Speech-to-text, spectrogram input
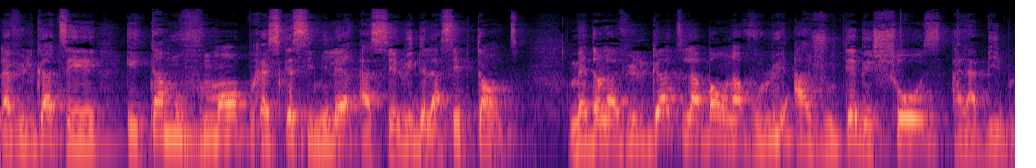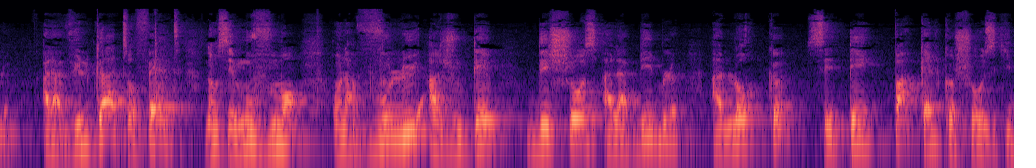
La Vulgate est un mouvement presque similaire à celui de la Septante. Mais dans la Vulgate, là-bas, on a voulu ajouter des choses à la Bible. À la Vulgate, au fait, dans ces mouvements, on a voulu ajouter des choses à la Bible alors que c'était pas quelque chose qui,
